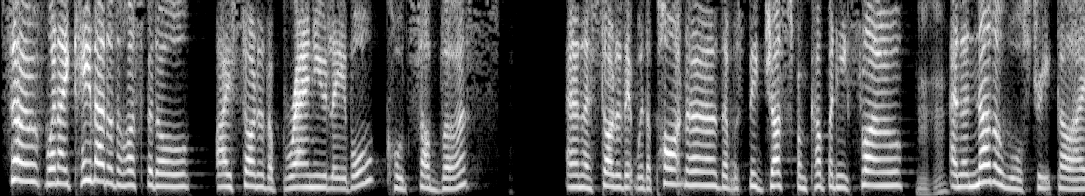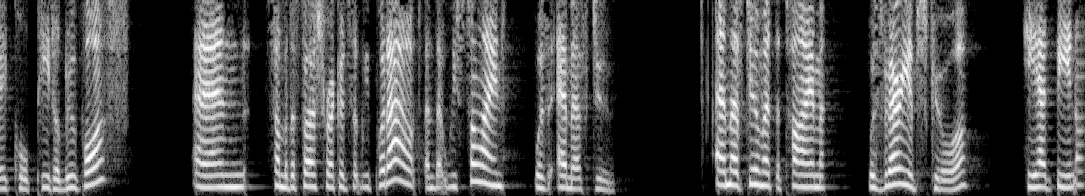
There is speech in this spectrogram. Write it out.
So when I came out of the hospital, I started a brand new label called Subverse. And I started it with a partner that was Big Just from Company Flow mm-hmm. and another Wall Street guy called Peter Lupoff. And some of the first records that we put out and that we signed was MF Doom. MF Doom at the time was very obscure. He had been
